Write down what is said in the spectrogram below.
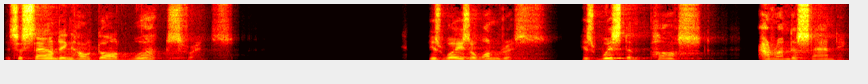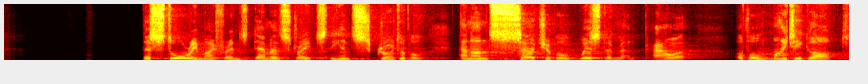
It's astounding how God works, friends. His ways are wondrous, His wisdom past our understanding. This story, my friends, demonstrates the inscrutable and unsearchable wisdom and power of Almighty God.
